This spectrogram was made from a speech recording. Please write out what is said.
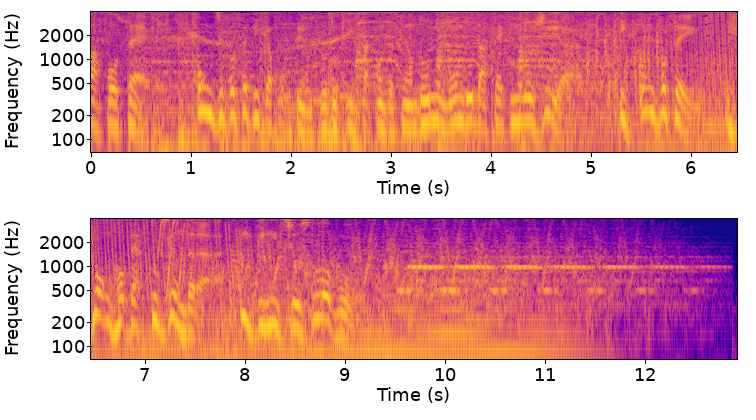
Papotec, onde você fica por dentro do que está acontecendo no mundo da tecnologia. E com vocês, João Roberto Gândara e Vinícius Lobo.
